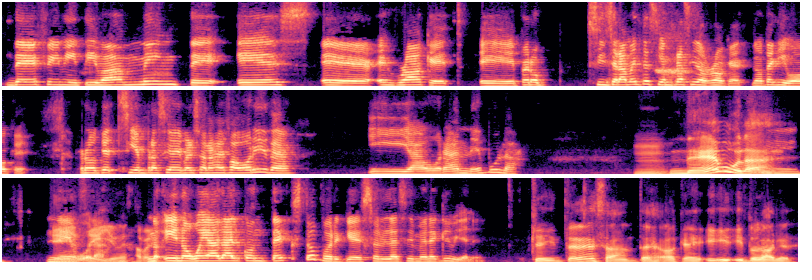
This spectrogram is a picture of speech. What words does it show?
definitivamente es, eh, es Rocket, pero sinceramente siempre ha sido Rocket, no te equivoques. Rocket siempre ha sido mi personaje favorita y ahora Nebula. Mm. Nebula. Mm. Y no voy a dar contexto porque eso es la semana que viene. Qué interesante. Ok. ¿Y, y, tú, Gabriel?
